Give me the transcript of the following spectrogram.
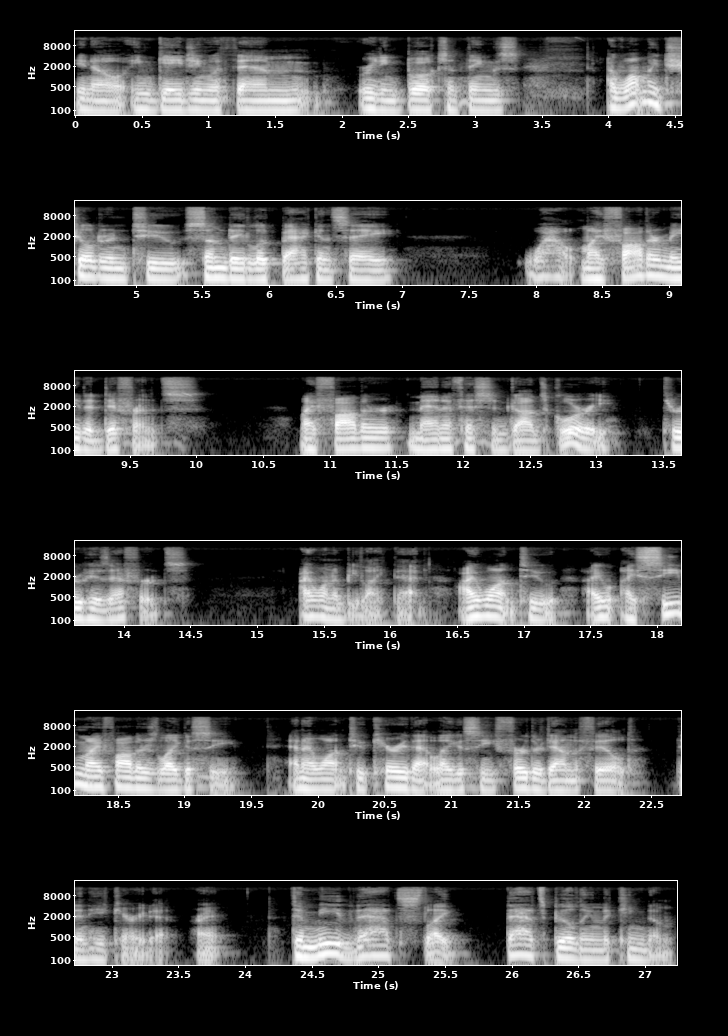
you know, engaging with them, reading books and things. I want my children to someday look back and say, wow, my father made a difference. My father manifested God's glory through his efforts. I want to be like that. I want to, I, I see my father's legacy and I want to carry that legacy further down the field than he carried it, right? To me, that's like, that's building the kingdom.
